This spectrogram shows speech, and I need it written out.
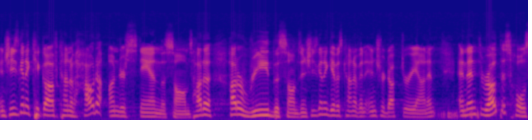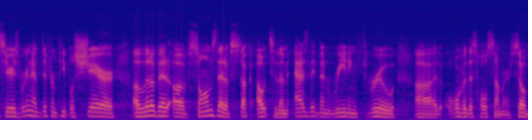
And she's going to kick off kind of how to understand the Psalms, how to, how to read the Psalms, and she's going to give us kind of an introductory on it. And then throughout this whole series, we're going to have different people share a little bit of Psalms that have stuck out to them as they've been reading through uh, over this whole summer. So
